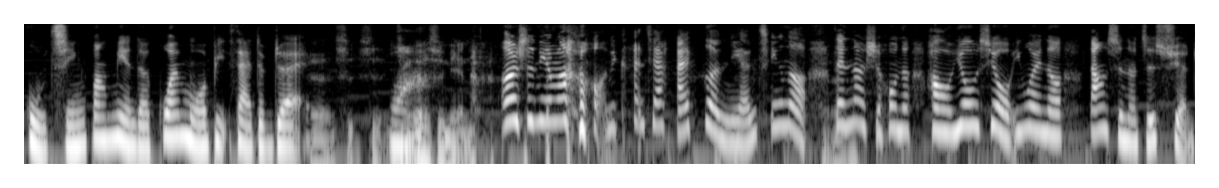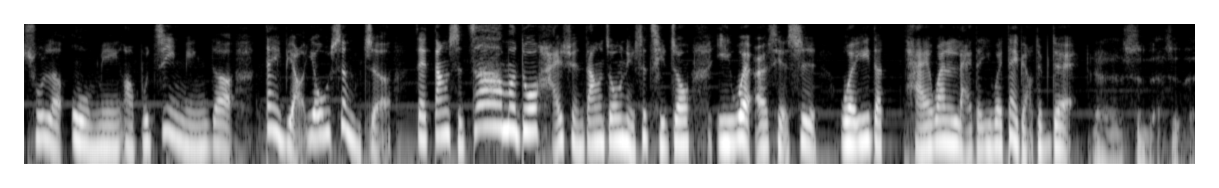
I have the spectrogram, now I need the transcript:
古琴方面的观摩比赛，对不对？呃，是是，已经二十年了。二十年吗？你看起来还很年轻呢，在那时候呢，好优秀，因为呢，当时呢只选出了五名啊不记名的代表优胜者，在当时这么多海选当中，你是其中一位，而且是唯一的台湾来的一位代表，对不对？呃，是的，是的，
